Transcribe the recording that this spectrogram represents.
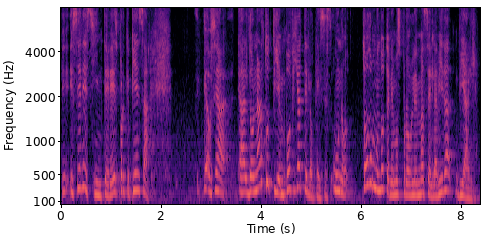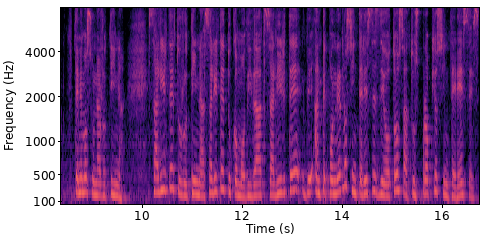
ese desinterés, porque piensa, o sea, al donar tu tiempo, fíjate lo que es. Uno, todo mundo tenemos problemas en la vida diaria. Tenemos una rutina. Salirte de tu rutina, salirte de tu comodidad, salirte de anteponer los intereses de otros a tus propios intereses.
